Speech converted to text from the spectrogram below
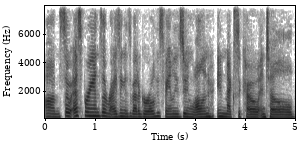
Um, so Esperanza Rising is about a girl whose family is doing well in, in Mexico until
